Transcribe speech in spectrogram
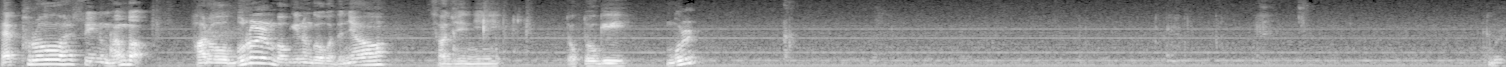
100%할 수 있는 방법 바로 물을 먹이는 거거든요. 서진이, 똑똑이, 물. 물.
